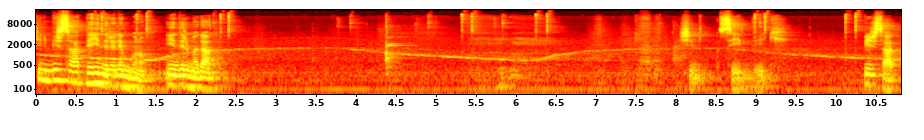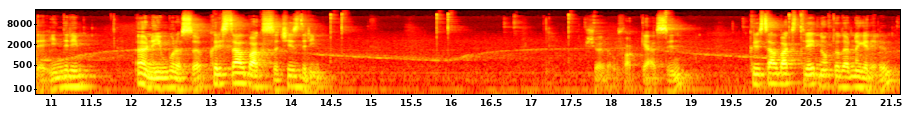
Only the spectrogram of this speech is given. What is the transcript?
Şimdi bir saatte indirelim bunu. İndirmeden. Şimdi sildik. Bir saatte indireyim. Örneğin burası. Crystal Box'ı çizdireyim. Şöyle ufak gelsin. Crystal Box Trade noktalarına gelelim.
